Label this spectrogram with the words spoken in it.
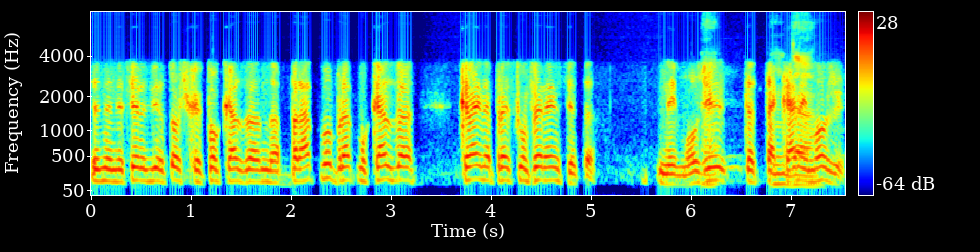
Не, не се разбира точно какво казва на брат му. Брат му казва край на пресконференцията. Не може, така да. не може.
